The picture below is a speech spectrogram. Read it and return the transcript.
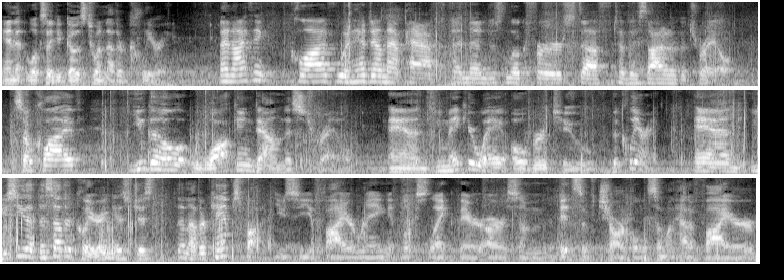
and it looks like it goes to another clearing. And I think Clive would head down that path and then just look for stuff to the side of the trail. So, Clive, you go walking down this trail, and you make your way over to the clearing. And you see that this other clearing is just another camp spot. You see a fire ring. It looks like there are some bits of charcoal. Someone had a fire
